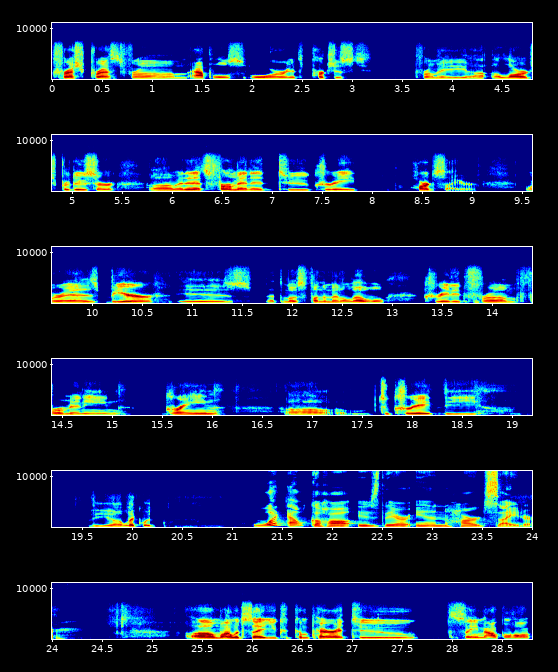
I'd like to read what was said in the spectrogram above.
fresh pressed from apples or it's purchased from a a large producer, um, and then it's fermented to create hard cider whereas beer is at the most fundamental level created from fermenting grain uh, to create the the uh, liquid. What alcohol is there in hard cider? Um, I would say you could compare it to the same alcohol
